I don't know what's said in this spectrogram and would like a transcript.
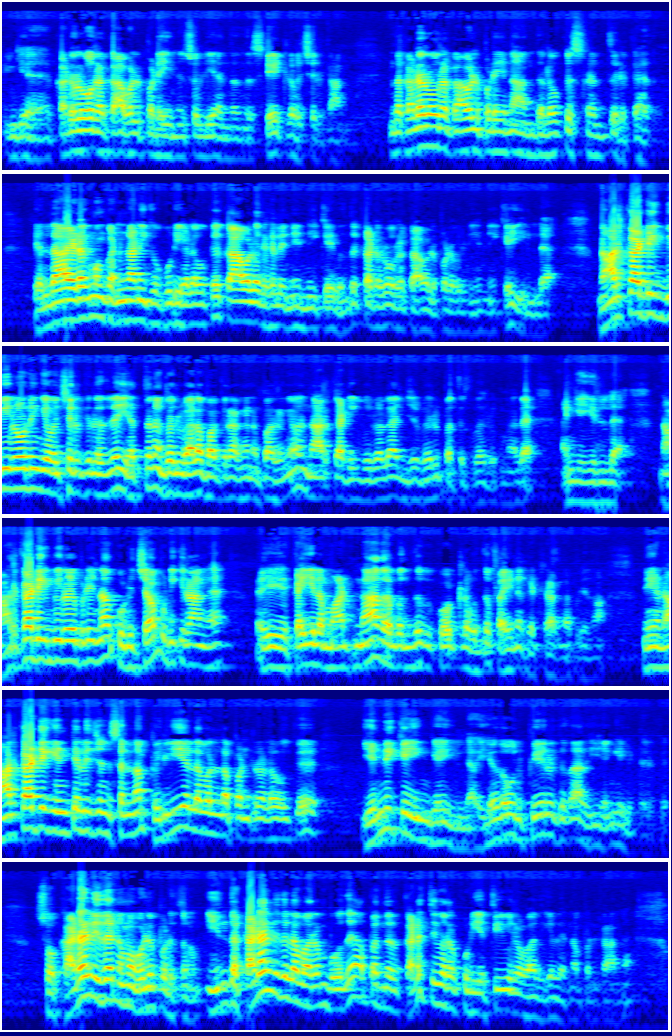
இங்கே கடலோர காவல் படைன்னு சொல்லி அந்தந்த ஸ்டேட்டில் வச்சுருக்காங்க. இந்த கடலோர காவல் படையினா அந்த அளவுக்கு ஸ்ட்ரென்த் இருக்காது. எல்லா இடமும் கண்காணிக்கக்கூடிய அளவுக்கு காவலர்களின் எண்ணிக்கை வந்து கடலோர காவல் எண்ணிக்கை இல்லை. நார்காட்டிக் பீரோன்னு இங்கே வச்சிருக்கிறதுல எத்தனை பேர் வேலை பார்க்குறாங்கன்னு பாருங்கள் நார்காட்டிக் பீரோவில் அஞ்சு பேர் பத்து பேருக்கு மேலே அங்கே இல்லை. நார்காட்டிக் பீரோ எப்படின்னா குடித்தா பிடிக்கிறாங்க கையில் மாட்டினா அதை வந்து கோர்ட்டில் வந்து ஃபைனை கட்டுறாங்க அப்படி தான் நீங்கள் நார்காட்டிக் இன்டெலிஜென்ஸ் எல்லாம் பெரிய லெவலில் பண்ணுற அளவுக்கு எண்ணிக்கை இங்கே இல்லை. ஏதோ ஒரு பேருக்கு தான் அது இயங்கிக்கிட்டு இருக்கு. ஸோ கடல் இதை நம்ம வலுப்படுத்தணும். இந்த கடல் இதில் வரும்போது அப்போ அந்த கடத்தி வரக்கூடிய தீவிரவாதிகள் என்ன பண்ணுறாங்க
